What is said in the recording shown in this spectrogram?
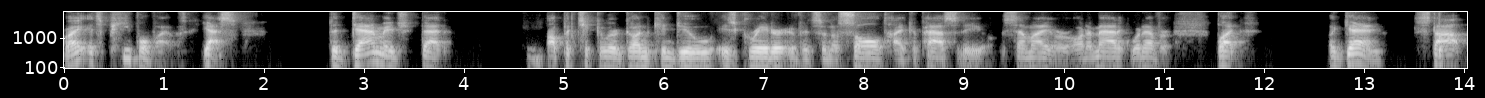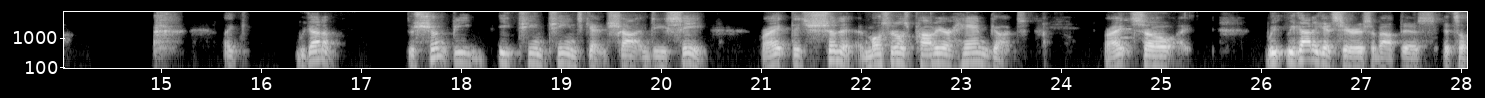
right? It's people violence. Yes, the damage that a particular gun can do is greater if it's an assault, high capacity, semi or automatic, whatever. But again, stop. like, we got to, there shouldn't be 18 teens getting shot in DC right? They shouldn't. And most of those probably are handguns, right? So we, we got to get serious about this. It's a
